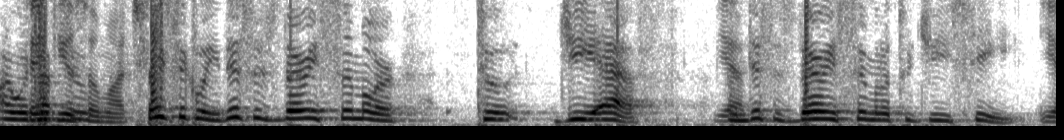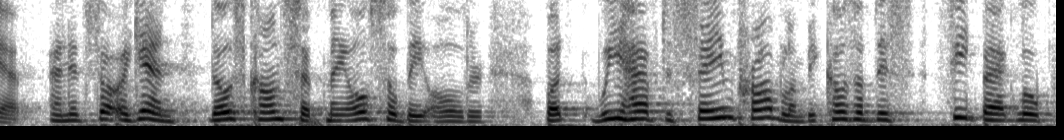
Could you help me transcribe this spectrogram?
I would Thank you to- so much. Basically, this is very similar to GF, Yeah. and this is very similar to GC. Yeah. And it's so again, those concepts may also be older, but we have the same problem because of this feedback loop.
